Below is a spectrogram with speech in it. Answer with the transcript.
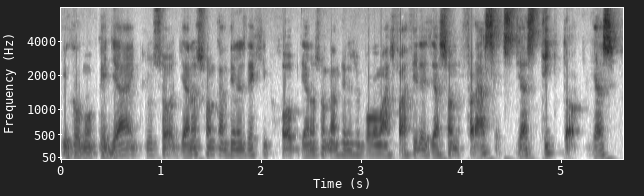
y como que ya incluso ya no son canciones de hip hop, ya no son canciones un poco más fáciles, ya son frases, ya es TikTok, ya es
